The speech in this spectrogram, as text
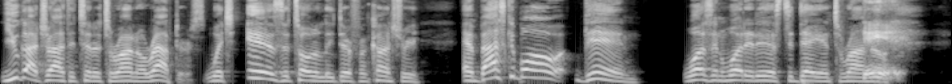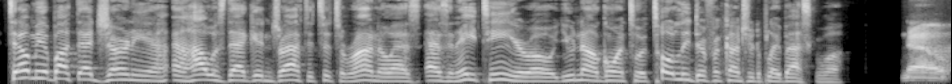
you got drafted to the Toronto Raptors, which is a totally different country. And basketball then wasn't what it is today in Toronto. Dead. Tell me about that journey and, and how was that getting drafted to Toronto as as an 18 year old? You now going to a totally different country to play basketball. Now,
